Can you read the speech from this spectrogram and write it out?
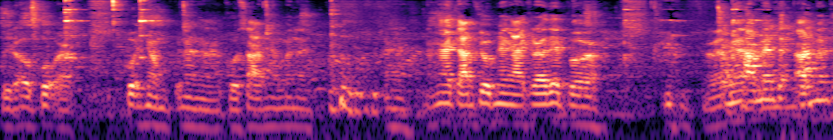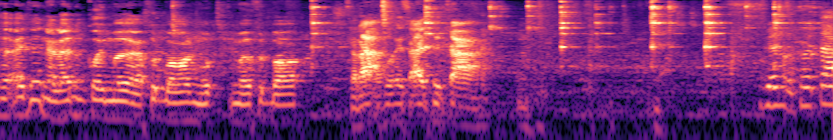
វីដេអូពួកពួកខ្ញុំនឹងគ្រួសារខ្ញុំហ្នឹងថ្ងៃចាំជួបថ្ងៃក្រោយទៀតព្រោះ មែនមែនអត់មែនធ្វើអីទេនៅលើនឹងអង្គុយមើល football មើល football សារៈពួកឯងស្អែកធ្វើការវាមកធ្វើការ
